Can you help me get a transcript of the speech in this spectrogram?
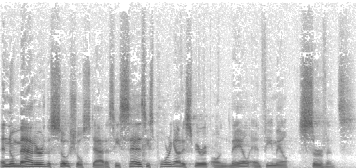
and no matter the social status. He says he's pouring out his spirit on male and female servants.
